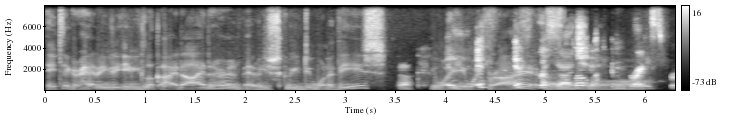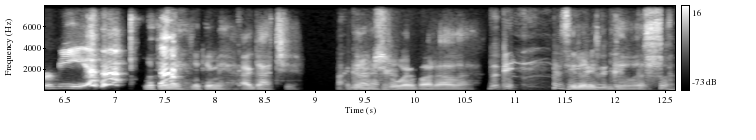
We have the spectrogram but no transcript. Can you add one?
They take her head and you, you look eye to eye to her, and, and you, sc- you do one of these. Look, You wipe, It's, you wipe it's, her eye. it's the slow you. embrace for me. look at me, look at me. I got you. I got You don't got have to worry about all that. The, You don't need to deal with the, it. sl-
